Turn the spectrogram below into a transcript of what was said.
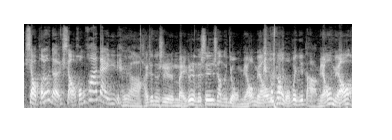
小朋友的小红花待遇。哎呀，还真的是每个人的身上都有苗苗，让我为你打苗苗。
